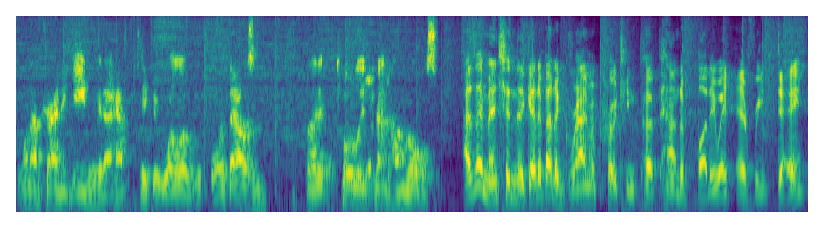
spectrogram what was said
When I'm trying to gain weight, I have to take it well over 4,000, but it totally depends on goals. As I mentioned, they get about a gram of protein per pound of body weight every day.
